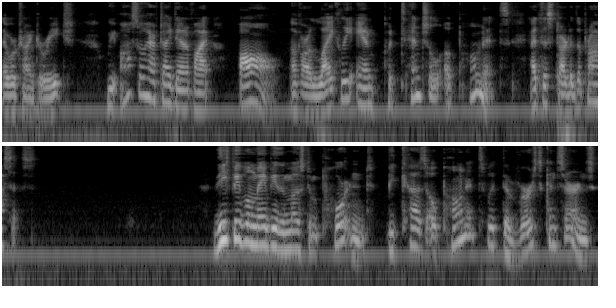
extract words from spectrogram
that we're trying to reach, we also have to identify all of our likely and potential opponents at the start of the process. These people may be the most important because opponents with diverse concerns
